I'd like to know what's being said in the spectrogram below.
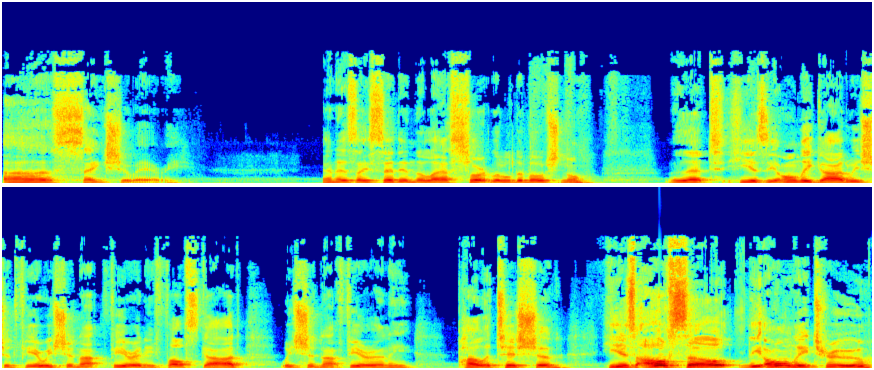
a sanctuary. And as I said in the last short little devotional, that he is the only God we should fear. We should not fear any false God. We should not fear any politician. He is also the only true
